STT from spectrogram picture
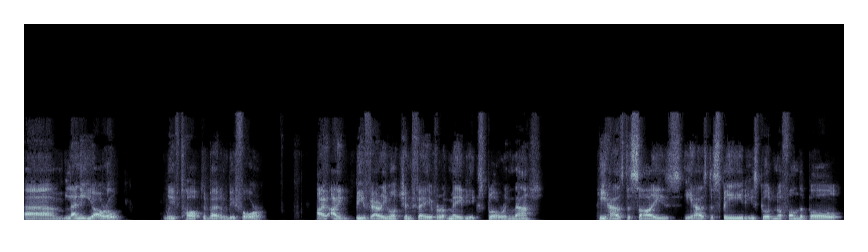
Um, Leny Yoro, we've talked about him before. I, I'd be very much in favour of maybe exploring that. He has the size, he has the speed, he's good enough on the ball.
